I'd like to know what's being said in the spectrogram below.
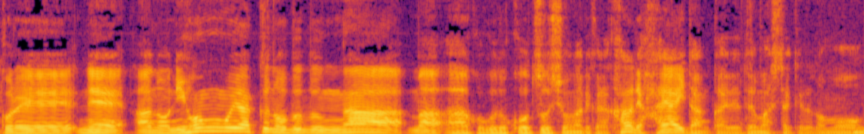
これね、あの、日本語訳の部分が、まあ、あ国土交通省なりからかなり早い段階で出ましたけれども、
